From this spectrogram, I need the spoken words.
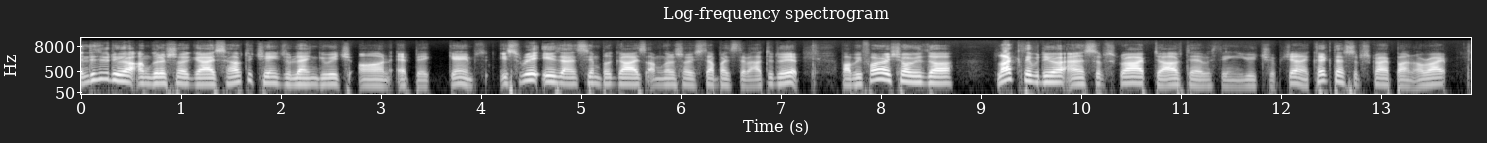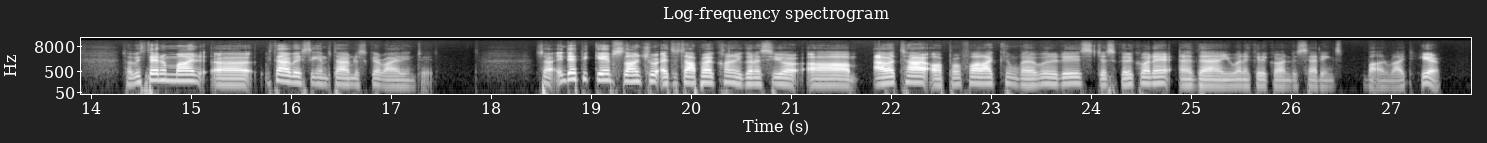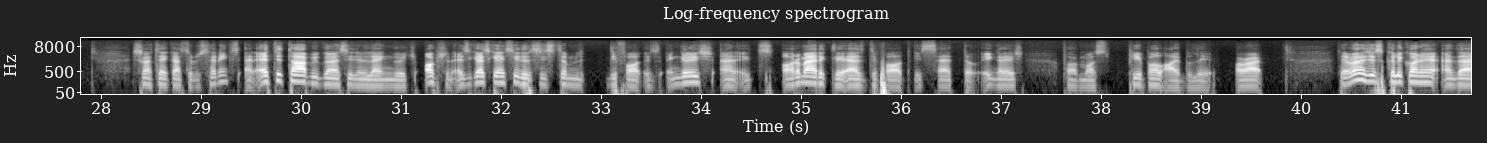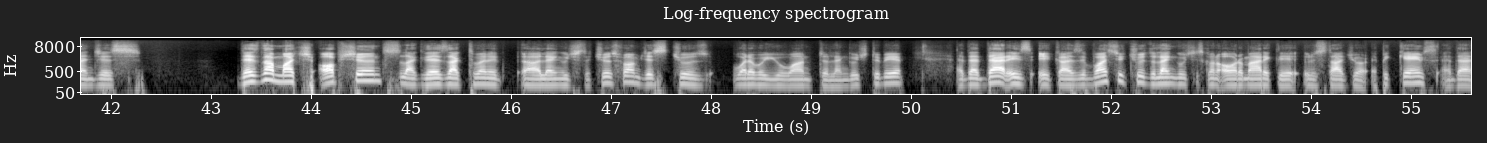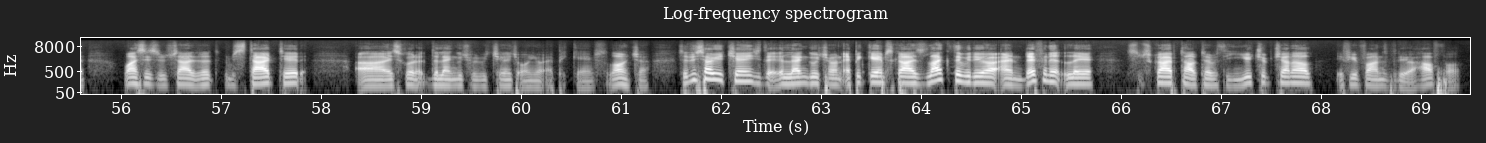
In this video, I'm going to show you guys how to change the language on Epic Games. It's really easy and simple guys. I'm going to show you step by step how to do it. But before I show you the like the video and subscribe to After Everything YouTube channel. Click that subscribe button, alright? So with that in mind, uh, without wasting any time, let's get right into it. So in the Epic Games Launcher at the top right corner, you're gonna see your um, avatar or profile icon, whatever it is. Just click on it, and then you wanna click on the settings button right here. It's gonna take us to the settings, and at the top, you're gonna see the language option. As you guys can see, the system default is English, and it's automatically as default is set to English for most people, I believe. Alright, so you wanna just click on it, and then just there's not much options. Like there's like 20 uh, languages to choose from. Just choose whatever you want the language to be. And then that is it guys. Once you choose the language it's going to automatically restart your epic games. And then once it's restarted restarted uh, it's to the language will be changed on your epic games launcher. So this is how you change the language on epic games guys. Like the video and definitely subscribe to After Everything youtube channel if you found this video helpful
